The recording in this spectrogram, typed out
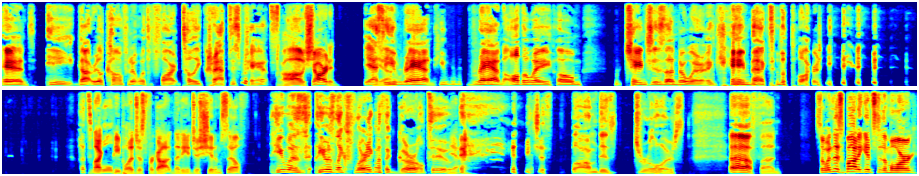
and he got real confident with a fart till he crapped his pants. Oh, sharded. Yes, Yeah. he ran. He ran all the way home, changed his underwear, and came back to the party. That's Like bold. people had just forgotten that he had just shit himself. He was he was like flirting with a girl too. Yeah. he just bombed his drawers. Ah, fun. So when this body gets to the morgue,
